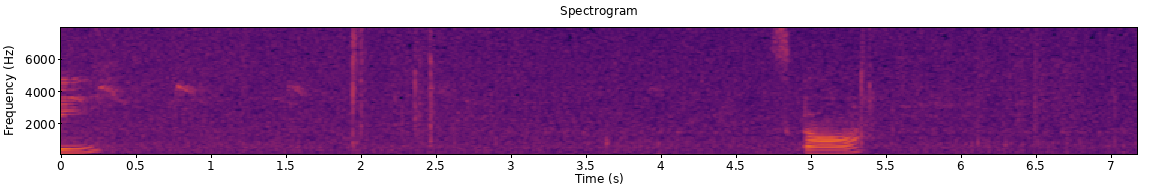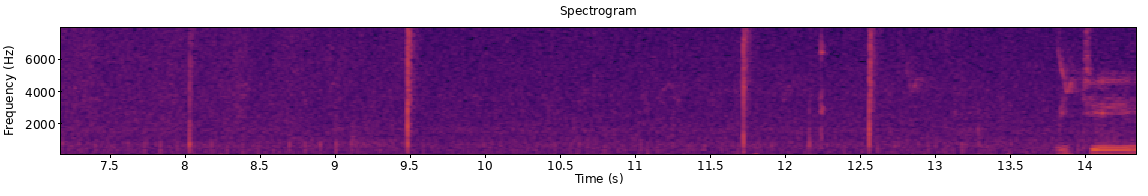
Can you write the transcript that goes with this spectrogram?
៉ូឌីស្ករប៊ីចេង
